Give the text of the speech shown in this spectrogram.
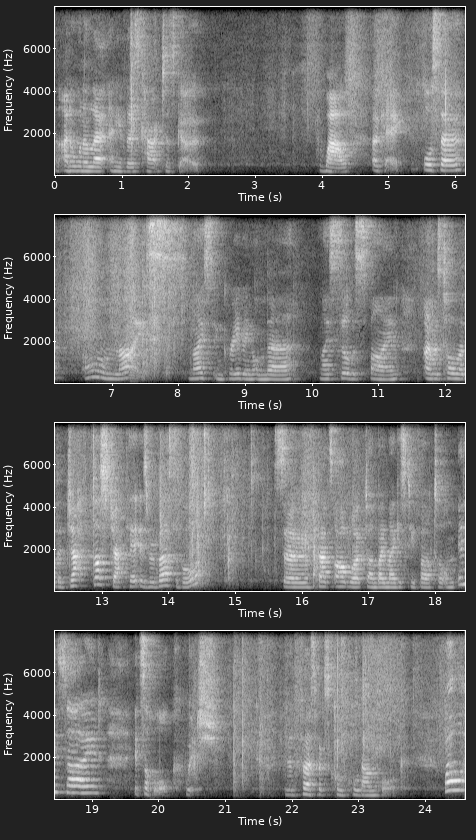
and I don't want to let any of those characters go. Wow, okay. Also, oh nice, nice engraving on there. Nice silver spine. I was told that the dust jacket is reversible. So that's artwork done by Maggie on the inside. It's a hawk, which you know, the first book's called Call Down the Hawk. Well,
